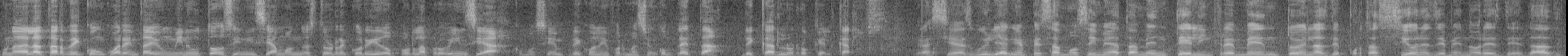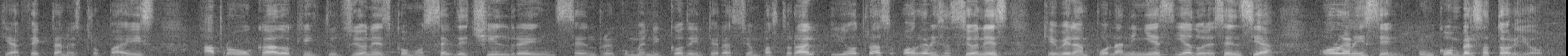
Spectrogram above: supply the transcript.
Una de la tarde con 41 minutos, iniciamos nuestro recorrido por la provincia, como siempre con la información completa de Carlos Roquel. Carlos. Gracias William, empezamos inmediatamente. El incremento en las deportaciones de menores de edad que afecta a nuestro país ha provocado que instituciones como Save the Children, Centro Ecuménico de Integración Pastoral y otras organizaciones que velan por la niñez y adolescencia organicen un conversatorio.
